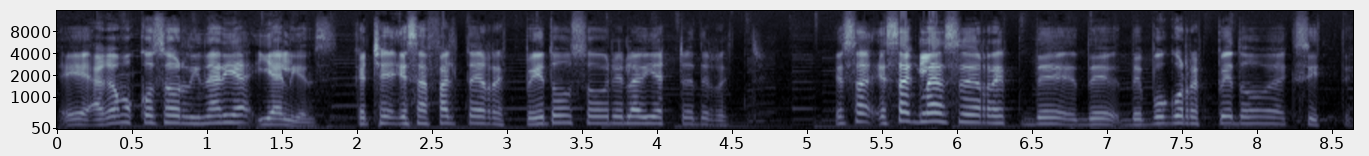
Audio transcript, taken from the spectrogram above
eh, hagamos cosas ordinarias y aliens. ¿Cachai? Esa falta de respeto sobre la vida extraterrestre. Esa, esa clase de, de- de- poco respeto existe.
